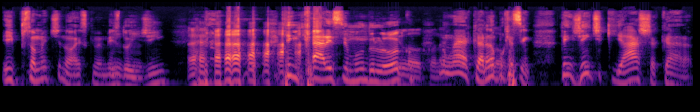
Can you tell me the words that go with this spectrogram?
E principalmente nós, que é meio Uhum. doidinho, que que encara esse mundo louco. louco, né? Não é, cara. É Não, porque assim, tem gente que acha, cara.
